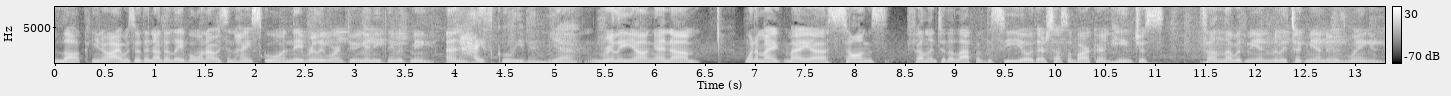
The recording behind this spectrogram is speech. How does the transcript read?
luck. You know, I was with another label when I was in high school, and they really weren't doing anything with me. And high school, even. Yeah, really young. And um, one of my my uh, songs fell into the lap of the CEO there, Cecil Barker, and he just fell in love with me and really took me under his wing. And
